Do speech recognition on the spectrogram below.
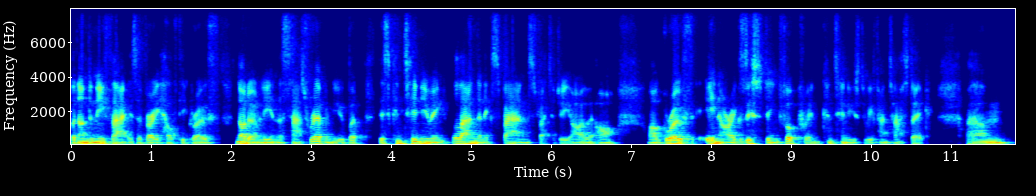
But underneath that is a very healthy growth, not only in the SaaS revenue, but this continuing land and expand strategy. Our, our, our growth in our existing footprint continues to be fantastic. Um,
